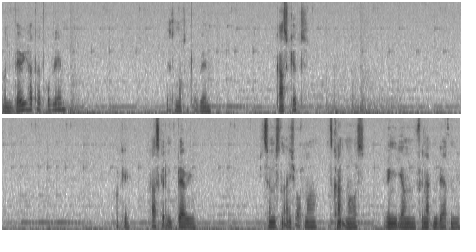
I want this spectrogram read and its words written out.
Und Barry hatte ein Problem. Wer hatte noch ein Problem? Gasket. Okay, Gasket und Barry. Die zwei müssten eigentlich auch mal ins Krankenhaus, wegen ihren veränderten Werten.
